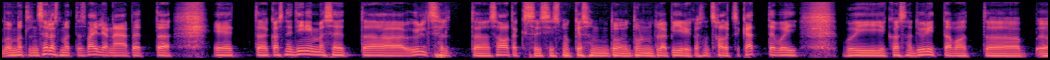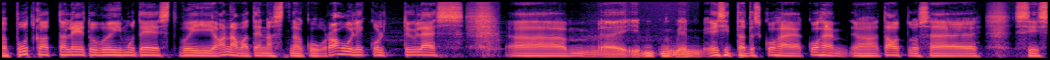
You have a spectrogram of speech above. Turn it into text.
ma mõtlen selles mõttes välja näeb, et, et kas need inimesed äh, üldiselt saadakse siis noh, kes on tulnud üle piiri, kas nad saadakse kätte või, või kas nad üritavad äh, putkata Leedu võimude eest või annavad ennast nagu rahulikult üles äh,. esitades kohe, kohe taotluse siis,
